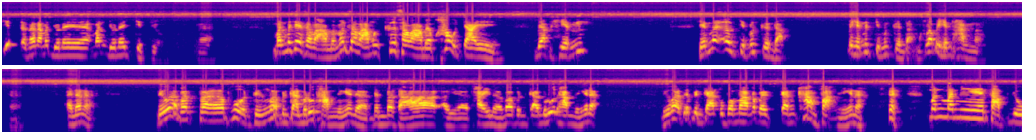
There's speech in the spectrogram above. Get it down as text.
คิดแต่นั้นนะมันอยู่ในมันอยู่ในจิตอยู่นะมันไม่ใช่สว่างแบบมันสว่างมันคือสว่างแบบเข้าใจ แบบเห็น เห็นว่าเออจิตมันเกิดดับ ไม่เห็นมันจิตมันเกิดดับเราไปเห็นทันนะ อันนั้นอะ หรือว่าพูดถึงว่าเป็นการบรรลุธรรมอย่างเงี้ยเนี่ยเป็นภาษาไทยหน่อยว่าเป็นการบรรลุธรรมอย่างเงี้ยน่ะ หรือว่าจะเป็นการอุปมาก็ไปการข้ามฝั่งอย่างเงี้ยน่ะมันมันมีศัพท์อยู่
